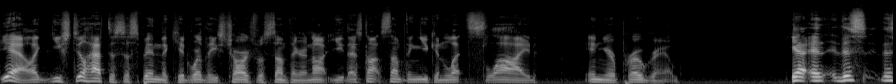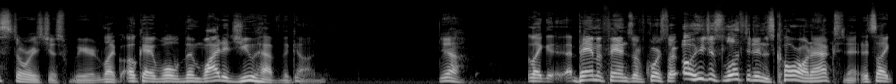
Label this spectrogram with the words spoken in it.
Yeah, like you still have to suspend the kid whether he's charged with something or not. You that's not something you can let slide in your program. Yeah, and this this story is just weird. Like, okay, well then why did you have the gun? Yeah, like Bama fans are of course like, oh, he just left it in his car on accident. It's like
